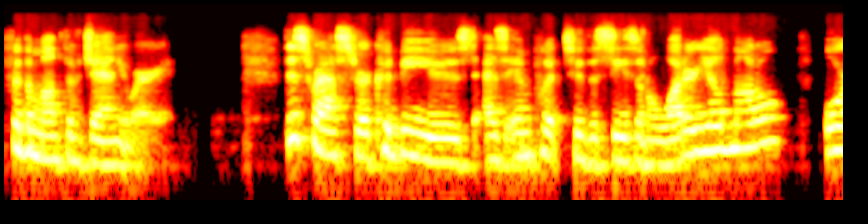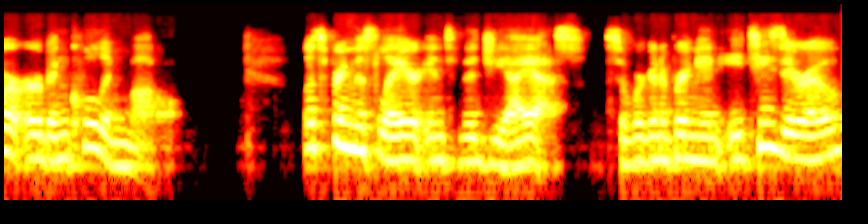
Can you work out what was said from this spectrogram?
for the month of January. This raster could be used as input to the seasonal water yield model or urban cooling model. Let's bring this layer into the GIS. So we're going to bring in ET0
